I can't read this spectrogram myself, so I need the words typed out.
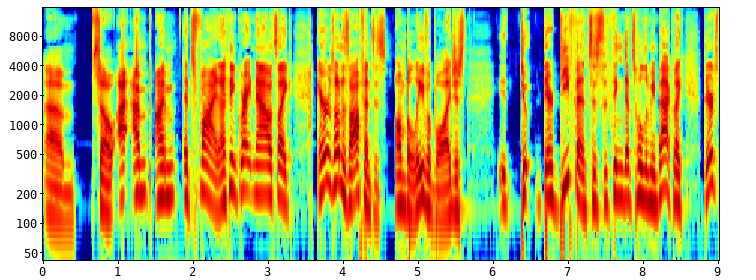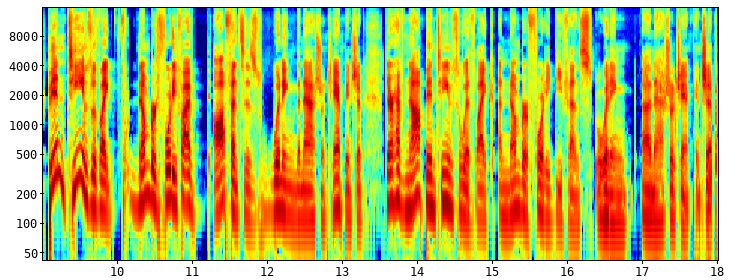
Um, so I, I'm I'm it's fine. I think right now it's like Arizona's offense is unbelievable. I just it, do, their defense is the thing that's holding me back. Like there's been teams with like f- number 45 offenses winning the national championship. There have not been teams with like a number 40 defense winning a national championship.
